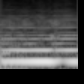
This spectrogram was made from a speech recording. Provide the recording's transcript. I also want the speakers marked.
Speaker 1: Mm-hmm.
